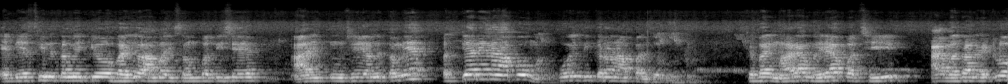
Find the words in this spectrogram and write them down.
એ બેસીને તમે કહો ભાઈ જો આ મારી સંપત્તિ છે આ રીતનું છે અને તમે અત્યારે એને આપો કોઈ દીકરાને આપવાની જરૂર નથી. કે ભાઈ મારા મર્યા પછી આ બધાનો એટલો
